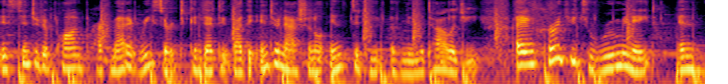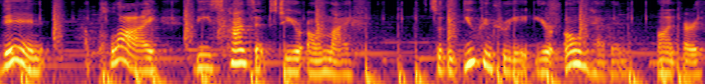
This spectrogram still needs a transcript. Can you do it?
is centered upon pragmatic research conducted by the International Institute of Pneumatology. I encourage you to ruminate and then apply these concepts to your own life so that you can create your own heaven on earth.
